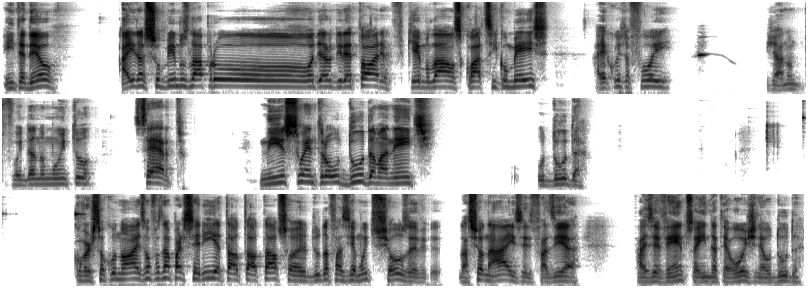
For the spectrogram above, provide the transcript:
Entendeu? Aí nós subimos lá pro. onde era o diretório. Fiquemos lá uns 4, 5 meses. Aí a coisa foi. Já não foi dando muito certo. Nisso entrou o Duda Manente. O Duda. Conversou com nós, vamos fazer uma parceria, tal, tal, tal. Só, o Duda fazia muitos shows eh, nacionais, ele fazia. Faz eventos ainda até hoje, né? O Duda.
